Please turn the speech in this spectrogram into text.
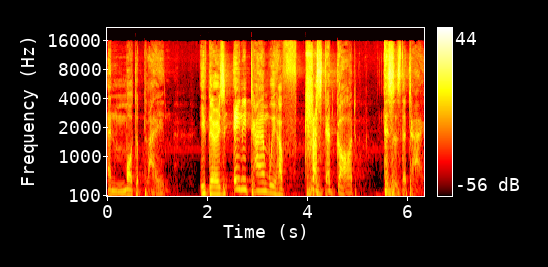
and multiply it. If there is any time we have trusted God, this is the time.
